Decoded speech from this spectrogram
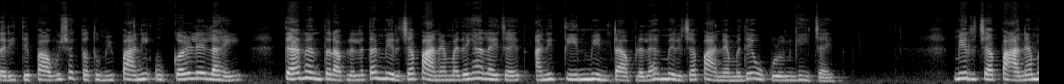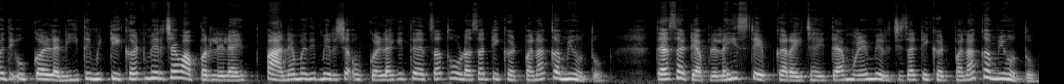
तर इथे पाहू शकता तुम्ही पाणी उकळलेलं आहे. त्यानंतर आपल्याला त्या मिरच्या पाण्यामध्ये घालायच्या आहेत आणि तीन मिनटं आपल्याला ह्या मिरच्या पाण्यामध्ये उकळून घ्यायच्या आहेत. मिरच्या पाण्यामध्ये उकळल्याने इथे मी तिखट मिरच्या वापरलेल्या आहेत. पाण्यामध्ये मिरच्या उकळल्या की त्याचा थोडासा तिखटपणा कमी होतो. त्यासाठी आपल्याला ही स्टेप करायची आहे. त्यामुळे मिरचीचा तिखटपणा कमी होतो.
